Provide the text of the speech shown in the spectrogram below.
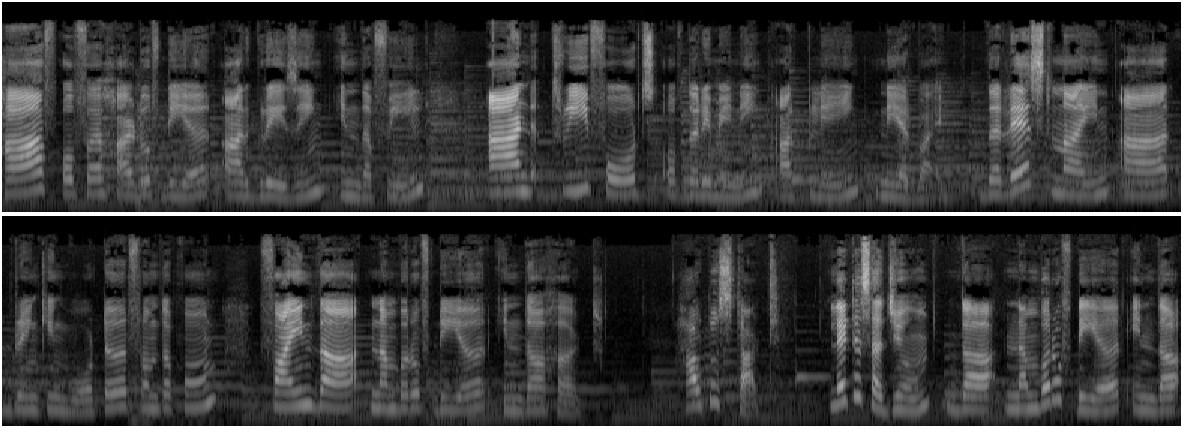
Half of a herd of deer are grazing in the field and three fourths of the remaining are playing nearby. The rest nine are drinking water from the pond. Find the number of deer in the herd. How to start? Let us assume the number of deer in the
